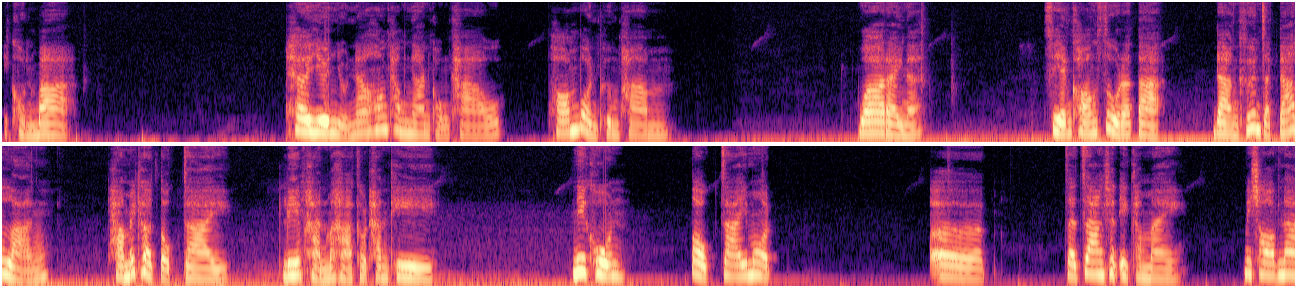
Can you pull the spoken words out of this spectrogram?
อีกคนบ้า เธอยืนอยู่หน้าห้องทำงานของเขา พร้อมบ่นพึมพำว่าอะไรนะ เสียงของสุรตะดังขึ้นจากด้านหลังทำให้เธอตกใจ รีบหันมาหาเขาทันที นี่คุณ ตกใจหมด เอ่อ จะจ้างฉันอีกทำไม ไม่ชอบหน้า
